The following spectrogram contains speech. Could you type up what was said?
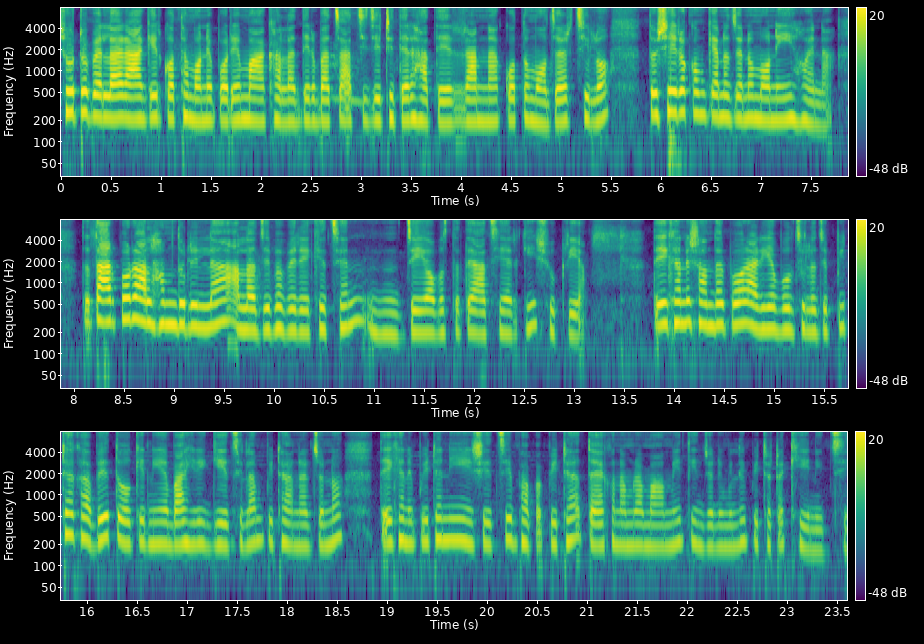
ছোটবেলার আগের কথা মনে পড়ে মা খালাদের বা চাচি জেঠিদের হাতের রান্না কত মজার ছিল। তো সেই রকম কেন যেন মনেই হয় না। তো তারপরও আলহামদুলিল্লাহ আল্লাহ যেভাবে রেখেছেন, যে অবস্থাতে আছি আর কি, শুক্রিয়া। তো এখানে সন্ধ্যার পর আরিয়া বলছিল যে পিঠা খাবে, তো ওকে নিয়ে বাহিরে গিয়েছিলাম পিঠা আনার জন্য। তো এখানে পিঠা নিয়ে এসেছি, ভাপা পিঠা। তো এখন আমরা মা, আমি তিনজনে মিলে পিঠাটা খেয়ে নিচ্ছি।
